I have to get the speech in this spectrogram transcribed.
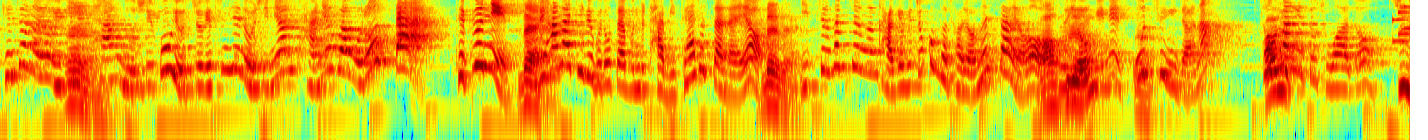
괜찮아요. 이쪽에 네. 장 놓으시고 이쪽에 침대 놓으시면 자녀 방으로 딱. 대표님, 네. 우리 하마TV 구독자분들 다 밑에 하셨잖아요. 네네. 2층, 3층은 가격이 조금 더 저렴했어요. 아, 근데 그래요? 여기는 네. 5층이잖아? 전망이 또 좋아져. 지금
